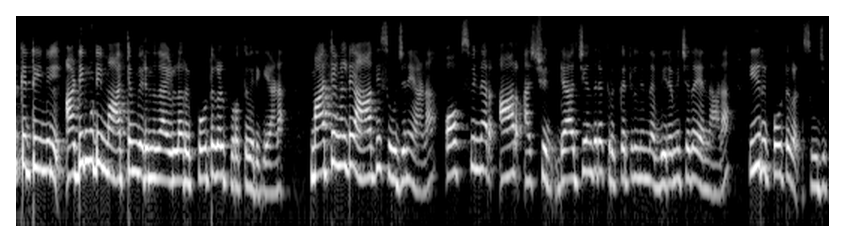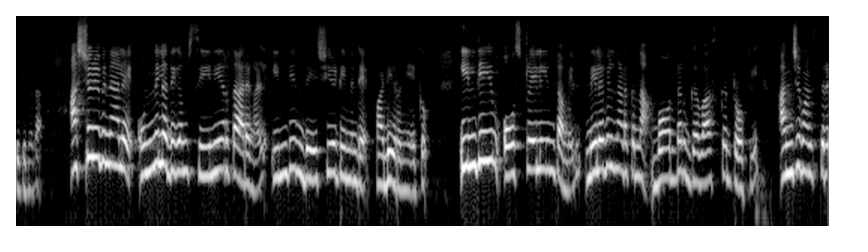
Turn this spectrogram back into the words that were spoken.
ക്രിക്കറ്റ് ടീമിൽ അടിമുടി മാറ്റം വരുന്നതായുള്ള റിപ്പോർട്ടുകൾ പുറത്തു വരികയാണ്. മാറ്റങ്ങളുടെ ആദ്യ സൂചനയാണ് ഓഫ് സ്പിന്നർ ആർ അശ്വിൻ രാജ്യാന്തര ക്രിക്കറ്റിൽ നിന്ന് വിരമിച്ചത് എന്നാണ് ഈ റിപ്പോർട്ടുകൾ സൂചിപ്പിക്കുന്നത്. അശ്വിന് പിന്നാലെ ഒന്നിലധികം സീനിയർ താരങ്ങൾ ഇന്ത്യൻ ദേശീയ ടീമിന്റെ പടിയിറങ്ങിയേക്കും. ഇന്ത്യയും ഓസ്ട്രേലിയയും തമ്മിൽ നിലവിൽ നടക്കുന്ന ബോർഡർ ഗവാസ്കർ ട്രോഫി അഞ്ച് മത്സര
